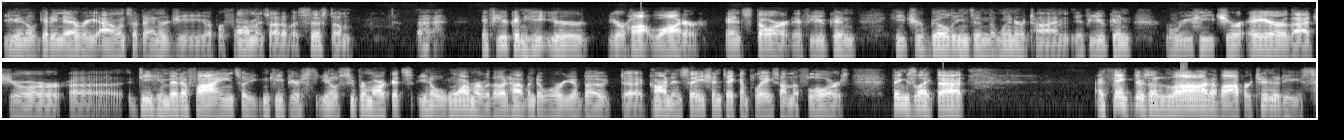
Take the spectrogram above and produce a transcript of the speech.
you know getting every ounce of energy or performance out of a system. If you can heat your your hot water and store it, if you can heat your buildings in the wintertime, if you can reheat your air that you're uh, dehumidifying so you can keep your you know supermarkets you know warmer without having to worry about uh, condensation taking place on the floors things like that i think there's a lot of opportunities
